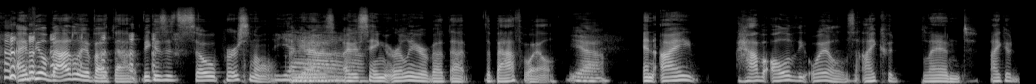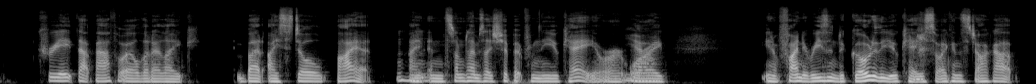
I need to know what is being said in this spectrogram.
I feel badly about that because it's so personal. Yeah. I mean, I was, I was saying earlier about that, the bath oil. Yeah. and I have all of the oils I could blend. I could create that bath oil that I like, but I still buy it. I, Mhm. and sometimes I ship it from the UK or Yeah. or I, you know, find a reason to go to the UK so I can stock up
